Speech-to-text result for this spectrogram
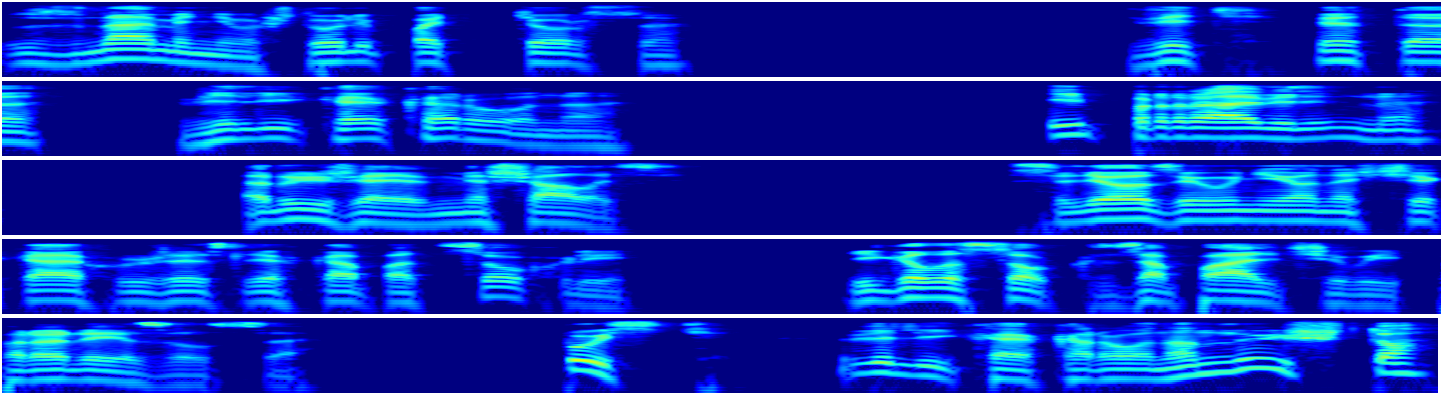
знаменем, что ли, подтерся. Ведь это великая корона. И правильно. Рыжая вмешалась. Слезы у нее на щеках уже слегка подсохли, и голосок запальчивый прорезался. Пусть великая корона, ну и что?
